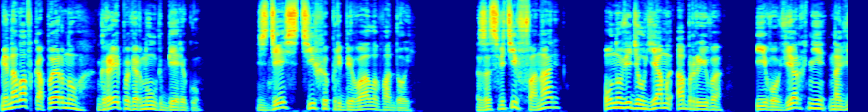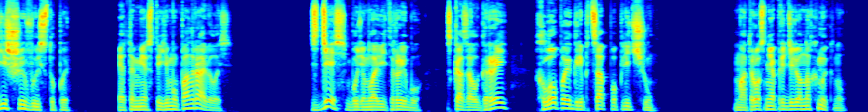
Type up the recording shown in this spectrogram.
Миновав Каперну, Грей повернул к берегу. Здесь тихо прибивало водой. Засветив фонарь, он увидел ямы обрыва и его верхние нависшие выступы. Это место ему понравилось. «Здесь будем ловить рыбу», — сказал Грей, хлопая гребца по плечу. Матрос неопределенно хмыкнул.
